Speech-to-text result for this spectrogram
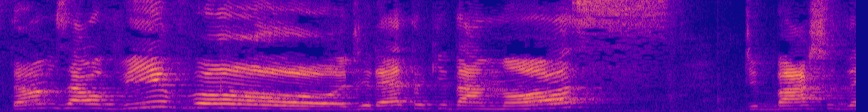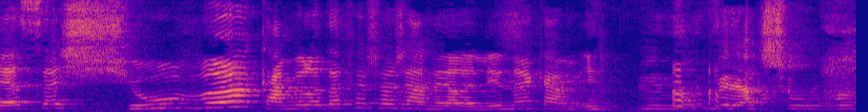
Estamos ao vivo, direto aqui da Nós, debaixo dessa chuva. Camila até fechou a janela ali, né, Camila? Não vê a chuva.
